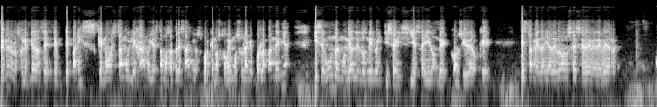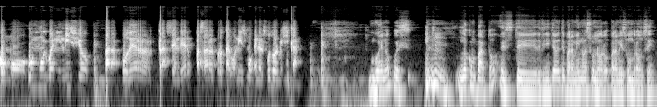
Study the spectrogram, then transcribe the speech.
primero las Olimpiadas de, de, París, que no está muy lejano, ya estamos a tres años porque nos comimos un año por la pandemia, y segundo el Mundial del 2026, y es ahí donde considero que esta medalla de bronce se debe de ver como un muy buen indicio para poder trascender, pasar al protagonismo en el fútbol mexicano. Bueno, pues no comparto, este definitivamente para mí no es un oro, para mí es un bronce.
